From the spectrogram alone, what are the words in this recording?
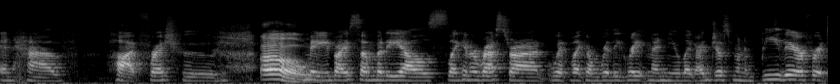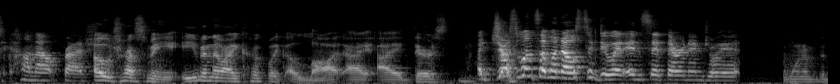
and have hot fresh food Oh, made by somebody else like in a restaurant with like a really great menu like i just want to be there for it to come out fresh oh, trust me. Even though I cook like a lot, I, I there's i just want someone else to do it and sit there and enjoy it one of the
